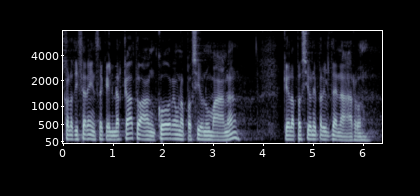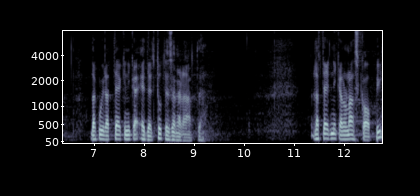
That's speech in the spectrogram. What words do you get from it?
con la differenza che il mercato ha ancora una passione umana, che è la passione per il denaro, da cui la tecnica è del tutto esonerata. La tecnica non ha scopi,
